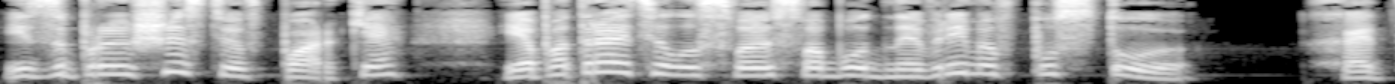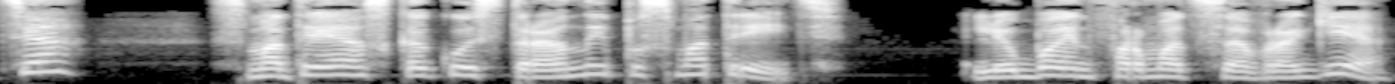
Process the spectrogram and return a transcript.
Из-за происшествия в парке я потратила свое свободное время впустую. Хотя, смотря с какой стороны посмотреть, любая информация о враге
